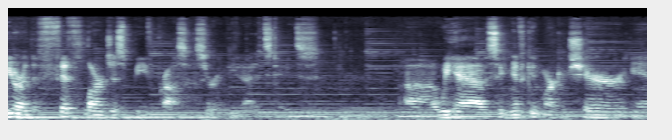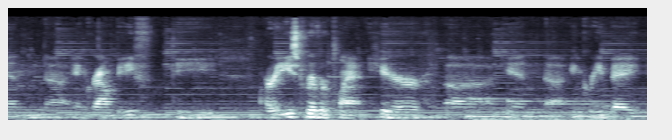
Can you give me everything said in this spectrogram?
we are the fifth largest beef processor in the United States. Uh, we have significant market share in uh, in ground beef. The our East River plant here uh, in uh, in Green Bay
